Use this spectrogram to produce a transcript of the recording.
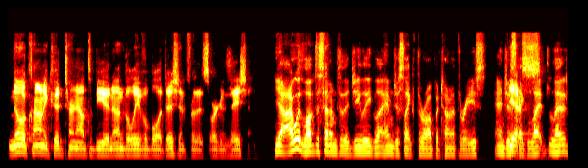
Noah Clowney could turn out to be an unbelievable addition for this organization. Yeah, I would love to send him to the G League, let him just like throw up a ton of threes and just yes. like let let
